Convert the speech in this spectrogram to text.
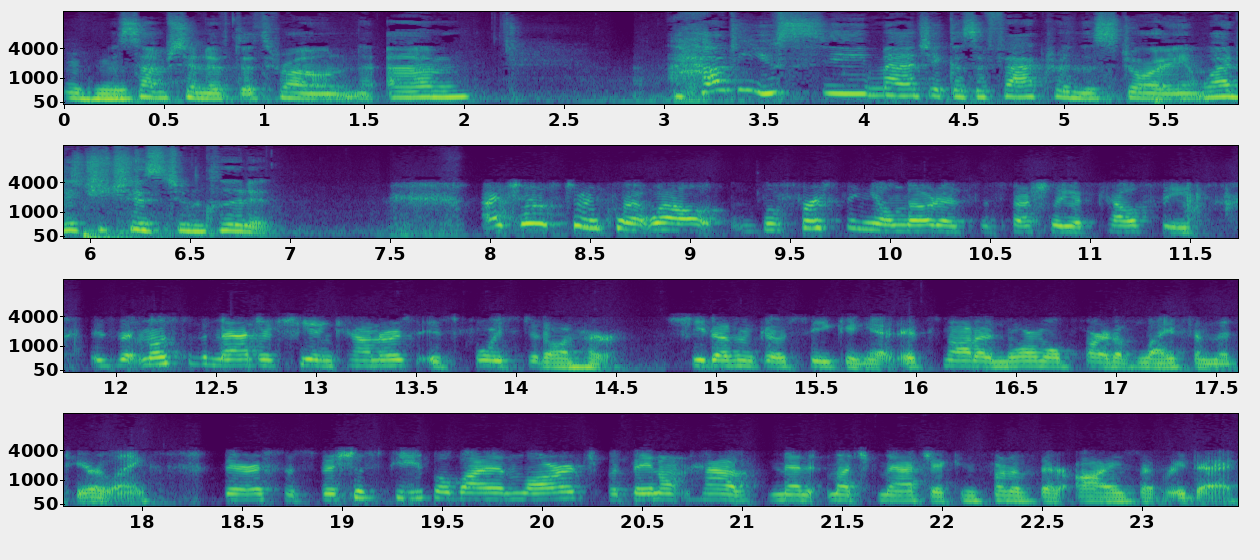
mm-hmm. assumption of the throne. Um, how do you see magic as a factor in the story, and why did you choose to include it? I chose to include, well, the first thing you'll notice, especially with Kelsea, is that most of the magic she encounters is foisted on her. She doesn't go seeking it. It's not a normal part of life in the Tearling. There are suspicious people by and large, but they don't have much magic in front of their eyes every day.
